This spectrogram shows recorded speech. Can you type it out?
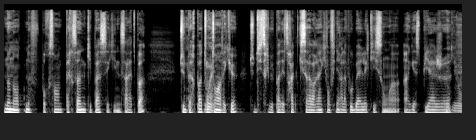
99% de personnes qui passent et qui ne s'arrêtent pas. Tu ne perds pas ton temps avec eux. Tu ne distribues pas des tracts qui servent à rien, qui vont finir à la poubelle qui sont un, un gaspillage euh, vont-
